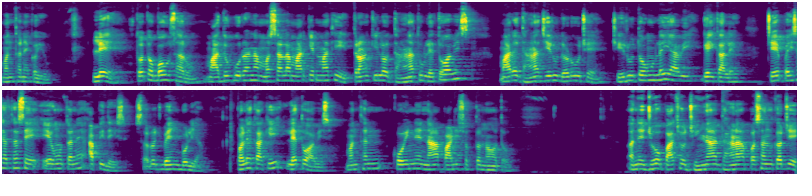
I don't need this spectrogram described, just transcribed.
મંથને કહ્યું. લે, તો તો બહુ સારું. માધુપુરાના મસાલા માર્કેટમાંથી ત્રણ કિલો ધાણા તું લેતો આવીશ? મારે ધાણા જીરું દળવું છે. જીરું તો હું લઈ આવી ગઈકાલે. જે પૈસા થશે એ હું તને આપી દઈશ. સરોજબેન બોલ્યા, ભલે કાકી, લેતો આવીશ. મંથન કોઈને ના પાડી શકતો ન હતો અને જો પાછો ઝીણા ધાણા પસંદ કરજે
